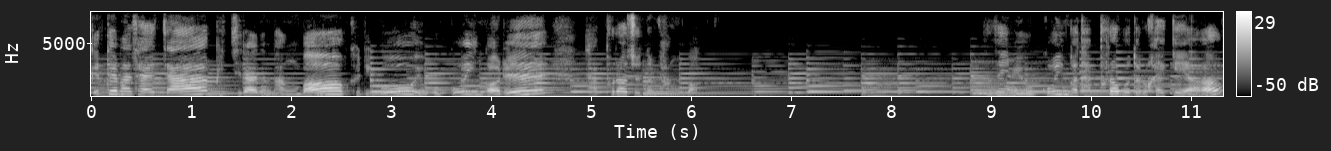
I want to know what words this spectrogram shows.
끝에만 살짝 빗질하는 방법, 그리고 요거 꼬인 거를 다 풀어주는 방법. 선생님이 요 꼬인 거 다 풀어보도록 할게요.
